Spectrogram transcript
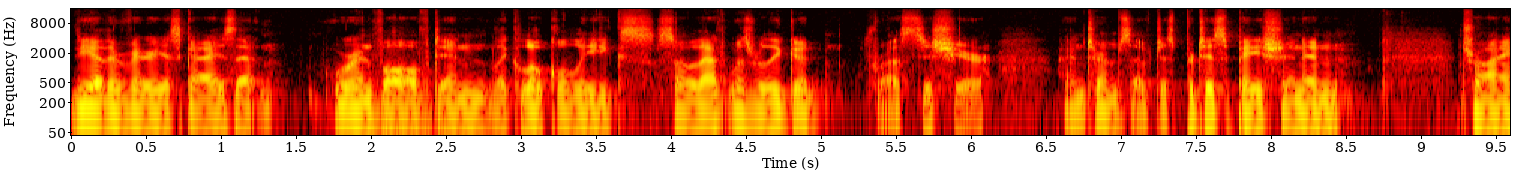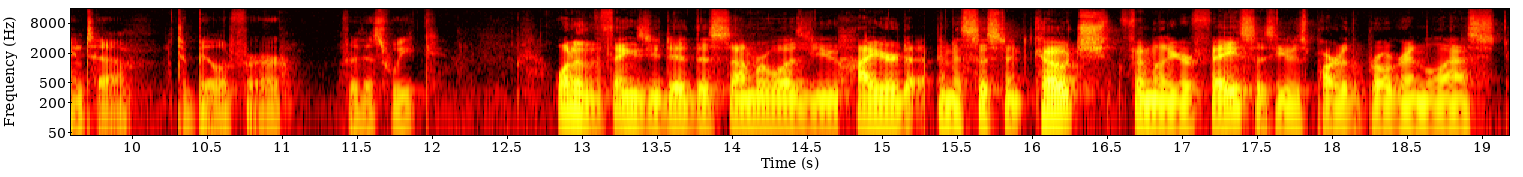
the other various guys that were involved in like local leagues. So that was really good for us this year in terms of just participation and trying to to build for for this week. One of the things you did this summer was you hired an assistant coach, familiar face, as he was part of the program the last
